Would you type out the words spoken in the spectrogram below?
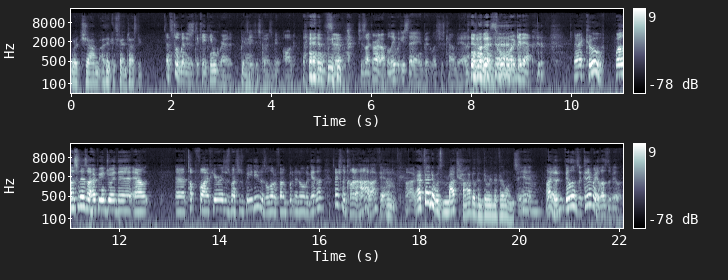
which um, I think is fantastic. and still manages to keep him grounded because Yeah. he just goes a bit odd. and uh, she's like, "All right, I believe what you're saying, but let's just calm down and let's work it out." All right, cool. Well, listeners, I hope you enjoyed the our uh, top five heroes as much as we did. It was a lot of fun putting it all together. It's actually kind of hard, I found. I- I found it was much harder than doing the villains. yeah, I yeah, did. villains because everybody loves the villains.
